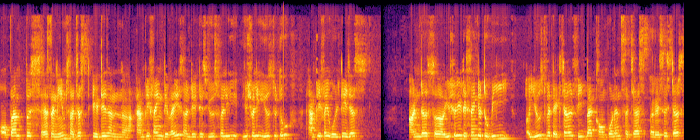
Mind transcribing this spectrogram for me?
uh, op amp is as the name suggests it is an uh, amplifying device and it is usually usually used to amplify voltages and is uh, usually designed to be uh, used with external feedback components such as resistors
